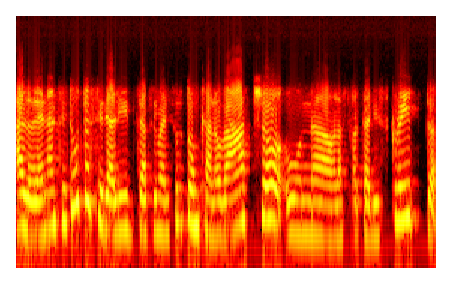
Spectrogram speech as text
Allora, innanzitutto si realizza prima di tutto un canovaccio, una, una sorta di script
